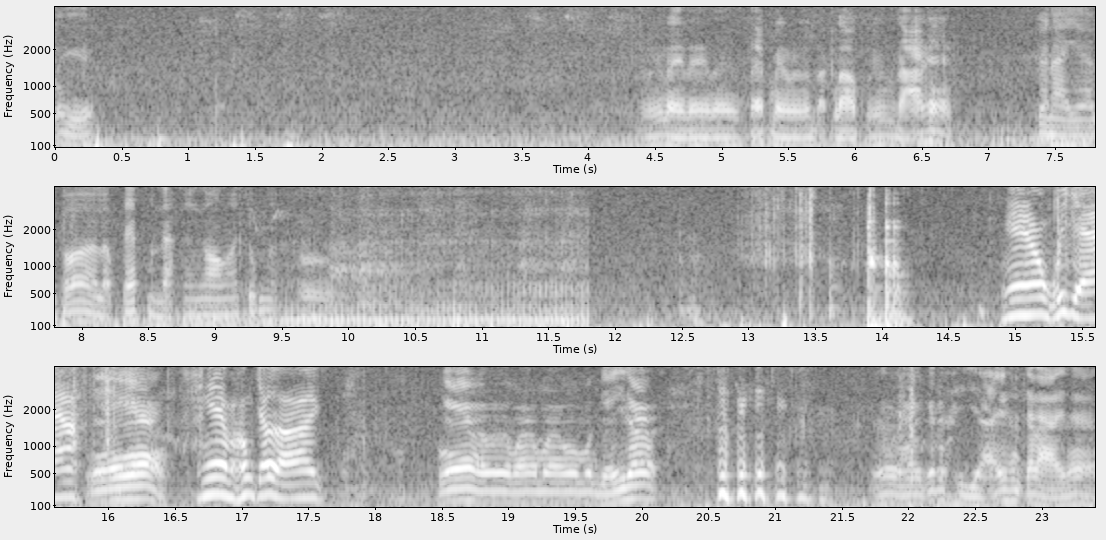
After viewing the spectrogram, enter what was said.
Nó gì đó. Cái này là, là tép này đặt lợp đã ha. Cái này à, có lập tép mình đặt ngon á chúng đó. ừ. nghe không quỷ già? Nghe. Nghe mà không trả lời. Nghe mà, mà, mà, mà vậy đó. Cái đó thì dễ không trả lời nữa.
